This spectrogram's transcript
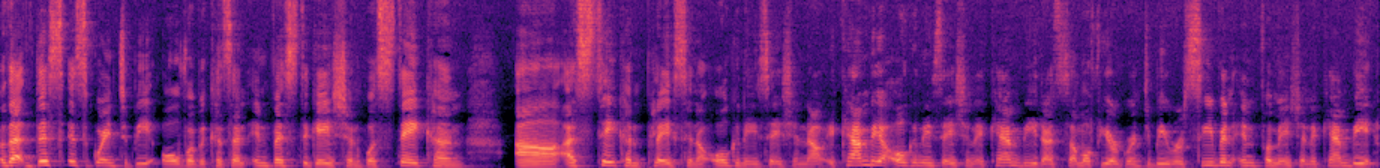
that this is going to be over because an investigation was taken uh, has taken place in an organization. Now, it can be an organization, it can be that some of you are going to be receiving information, it can be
